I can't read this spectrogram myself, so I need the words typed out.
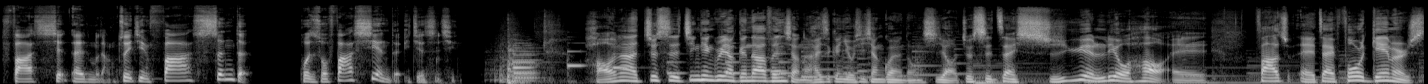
发现，哎，怎么讲？最近发生的，或者说发现的一件事情。好，那就是今天 Green 要跟大家分享的，还是跟游戏相关的东西哦。就是在十月六号，诶，发出诶，在 Four Gamers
